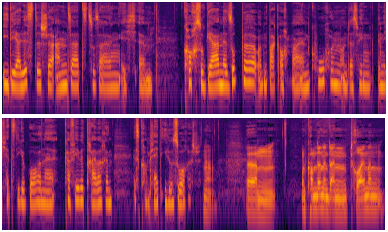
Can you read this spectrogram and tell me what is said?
idealistische Ansatz zu sagen, ich ähm, koche so gerne Suppe und back auch mal einen Kuchen und deswegen bin ich jetzt die geborene Kaffeebetreiberin, ist komplett illusorisch. Ja. Ähm, und kommen dann in deinen Träumen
